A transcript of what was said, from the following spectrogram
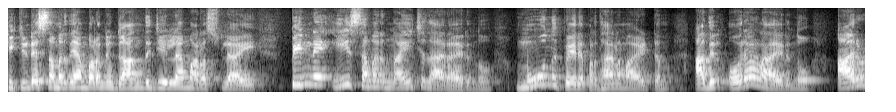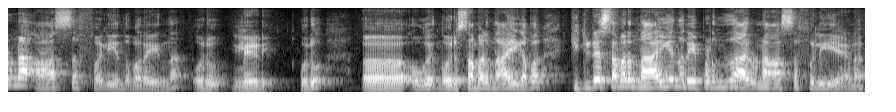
കിറ്റിന്റെ സമരത്തെ ഞാൻ പറഞ്ഞു ഗാന്ധിജി എല്ലാം അറസ്റ്റിലായി. പിന്നെ ഈ സമരം നയിച്ചത് ആരായിരുന്നു? മൂന്ന് പേര് പ്രധാനമായിട്ടും അതിൽ ഒരാളായിരുന്നു അരുണ ആസഫ് അലി എന്ന് പറയുന്ന ഒരു ലേഡി ഒരു ഒരു- സമര നായിക. അപ്പോൾ കിറ്റിയുടെ സമര നായിക എന്നറിയപ്പെടുന്നത് അരുണ ആസഫ് അലിയാണ്.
